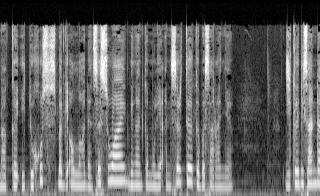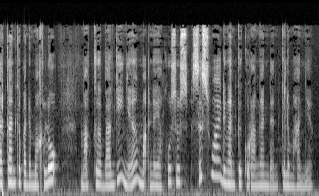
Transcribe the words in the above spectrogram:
maka itu khusus bagi Allah dan sesuai dengan kemuliaan serta kebesarannya. Jika disandarkan kepada makhluk, maka baginya makna yang khusus sesuai dengan kekurangan dan kelemahannya.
